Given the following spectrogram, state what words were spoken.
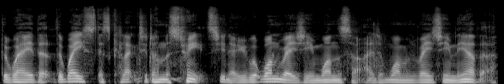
the way that the waste is collected on the streets. You know, you've got one regime one side and one regime the other.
